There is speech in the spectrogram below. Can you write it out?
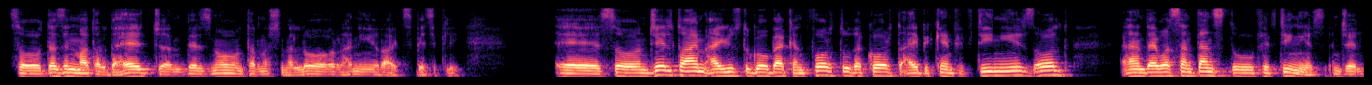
So it doesn't matter the age, and there is no international law or any rights, basically. Uh, so in jail time, I used to go back and forth to the court. I became 15 years old, and I was sentenced to 15 years in jail.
